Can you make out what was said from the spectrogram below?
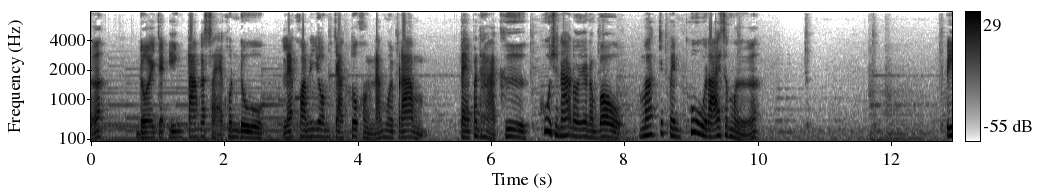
อ โดยจะอิงตามกระแสคนดู และความนิยมจากตัวของนักมวยปล้ำแต่ปัญหาคือผู้ชนะ Royal Rumble มักจะเป็นผู้ร้ายเสมอ ปี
